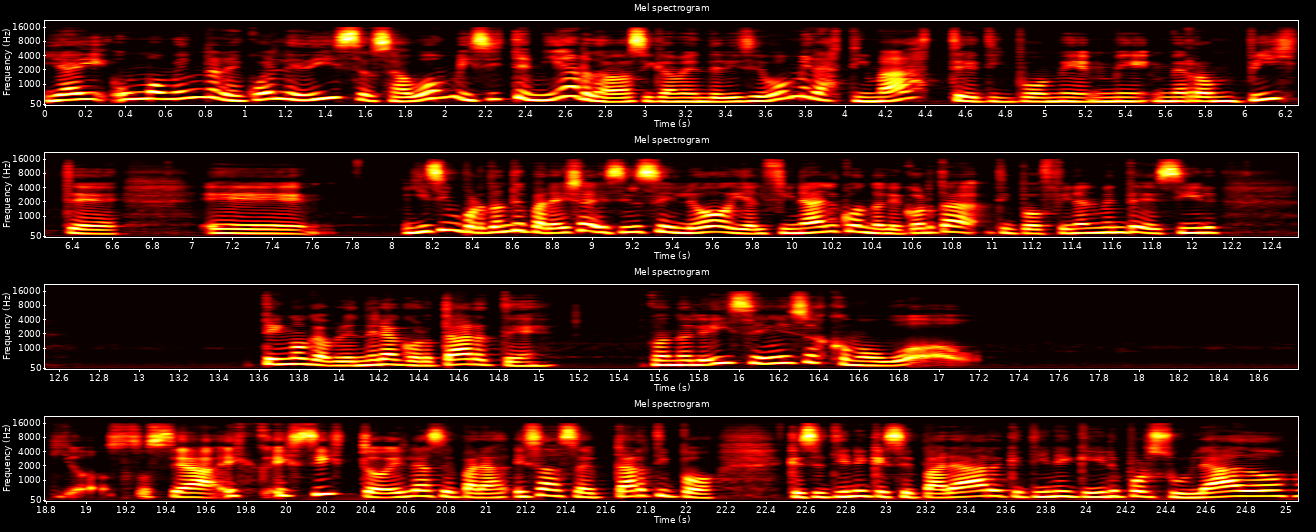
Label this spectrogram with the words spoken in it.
Y hay un momento en el cual le dice, o sea, vos me hiciste mierda, básicamente. Le dice, vos me lastimaste, tipo, me, me, me rompiste. Eh, y es importante para ella decírselo y al final cuando le corta, tipo, finalmente decir, tengo que aprender a cortarte. Cuando le dice eso es como, wow. Dios, o sea, es, esto, es, la separa es aceptar tipo que se tiene que separar, que tiene que ir por su lado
